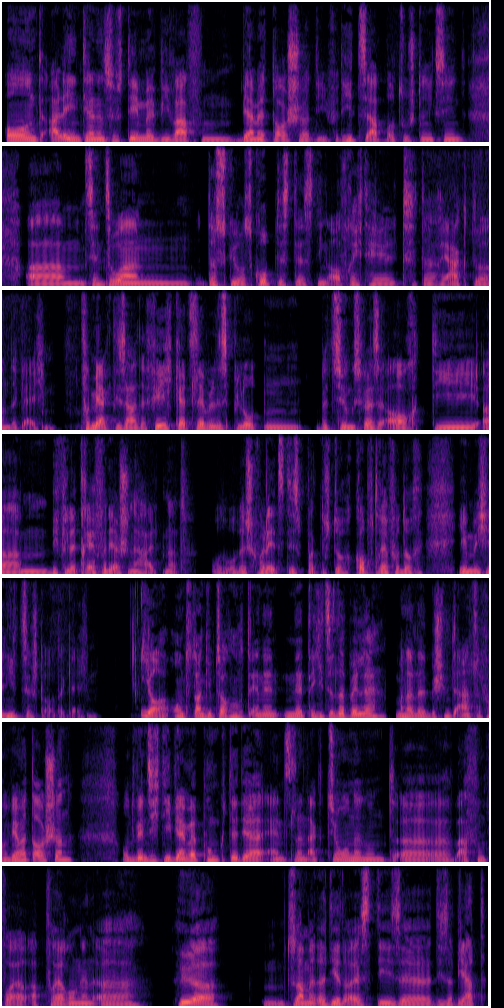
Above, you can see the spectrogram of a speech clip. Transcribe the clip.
und alle internen Systeme wie Waffen, Wärmetauscher, die für den Hitzeabbau zuständig sind, ähm, Sensoren, das Gyroskop, das das Ding aufrecht hält, der Reaktor und dergleichen. Vermerkt ist auch der Fähigkeitslevel des Piloten, beziehungsweise auch die, ähm, wie viele Treffer der schon erhalten hat oder ob er schon verletzt ist, praktisch durch Kopftreffer, durch irgendwelchen Hitzestau dergleichen. Ja, und dann gibt's auch noch eine nette Hitzetabelle. Man hat eine bestimmte Anzahl von Wärmetauschern. Und wenn sich die Wärmepunkte der einzelnen Aktionen und äh, Waffenabfeuerungen äh, höher hm, zusammen addiert als diese, dieser Wert,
